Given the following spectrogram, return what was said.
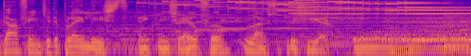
Daar vind je de playlist. En ik wens je heel veel luisterplezier.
